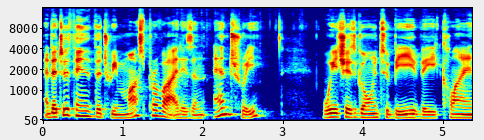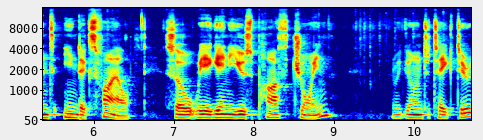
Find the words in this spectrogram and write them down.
and the two things that we must provide is an entry which is going to be the client index file. So we again use path join and we're going to take their,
